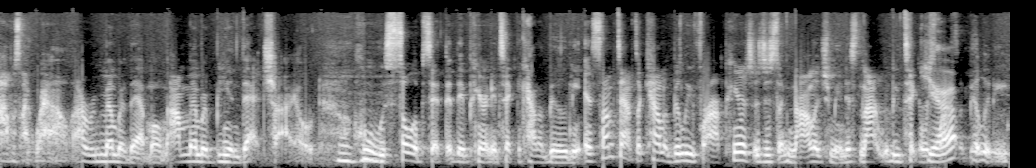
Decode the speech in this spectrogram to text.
I was like, wow, I remember that moment. I remember being that child who was so upset that their parent didn't take accountability. And sometimes accountability for our parents is just acknowledgement. It's not really taking Yep. responsibility.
